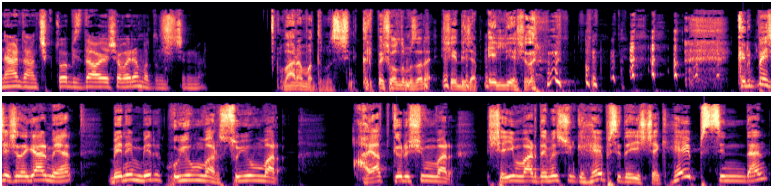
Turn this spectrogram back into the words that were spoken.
Nereden çıktı o? Biz daha o yaşa varamadığımız için mi? Varamadığımız için. 45 olduğumuzda da şey diyeceğim 50 yaşıdır. 45 yaşına gelmeyen benim bir huyum var, suyum var, hayat görüşüm var, şeyim var demesi çünkü hepsi değişecek. Hepsinden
